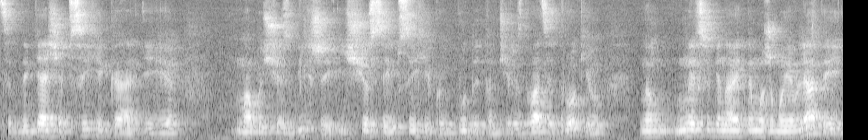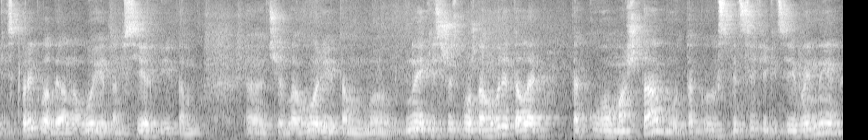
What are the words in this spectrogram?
це дитяча психіка і, мабуть, щось більше, і що з цією психікою буде там через 20 років. Ми, ми собі навіть не можемо уявляти якісь приклади, аналогії там Сербії, там, е, Чорногорії, там, е, ну якісь щось можна говорити, але такого масштабу, такої специфіки цієї війни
